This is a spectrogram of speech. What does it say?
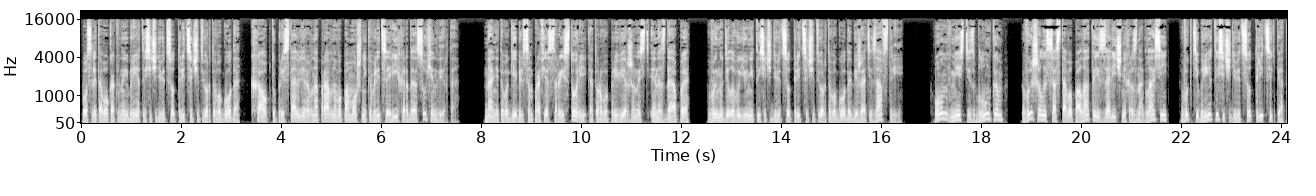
После того, как в ноябре 1934 года к Хаупту приставили равноправного помощника в лице Рихарда Сухенвирта, нанятого Геббельсом профессора истории, которого приверженность НСДАП вынудила в июне 1934 года бежать из Австрии, он вместе с Блунком вышел из состава палаты из-за личных разногласий в октябре 1935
